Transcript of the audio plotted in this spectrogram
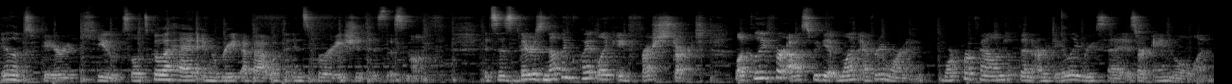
it looks very cute. So let's go ahead and read about what the inspiration is this month. It says, There's nothing quite like a fresh start. Luckily for us, we get one every morning. More profound than our daily reset is our annual one.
